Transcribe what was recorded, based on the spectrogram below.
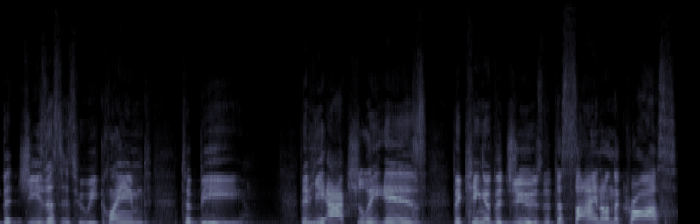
That Jesus is who he claimed to be. That he actually is the king of the Jews. That the sign on the cross,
